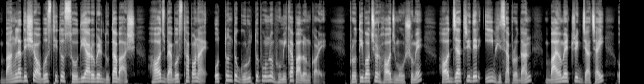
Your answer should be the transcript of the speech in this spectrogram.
বাংলাদেশে অবস্থিত সৌদি আরবের দূতাবাস হজ ব্যবস্থাপনায় অত্যন্ত গুরুত্বপূর্ণ ভূমিকা পালন করে। প্রতি বছর হজ মৌসুমে হজযাত্রীদের ই ভিসা প্রদান, বায়োমেট্রিক যাচাই ও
